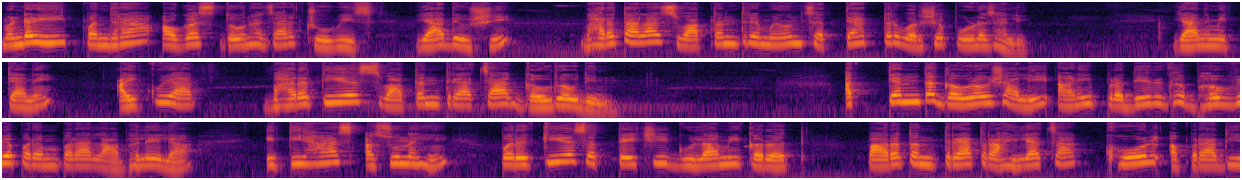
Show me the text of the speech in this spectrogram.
मंडळी पंधरा ऑगस्ट दोन हजार चोवीस या दिवशी भारताला स्वातंत्र्य मिळून सत्याहत्तर वर्ष पूर्ण झाली. या निमित्ताने ऐकूयात भारतीय स्वातंत्र्याचा गौरव दिन. अत्यंत गौरवशाली आणि प्रदीर्घ भव्य परंपरा लाभलेला इतिहास असूनही परकीय सत्तेची गुलामी करत पारतंत्र्यात राहिल्याचा खोल अपराधी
